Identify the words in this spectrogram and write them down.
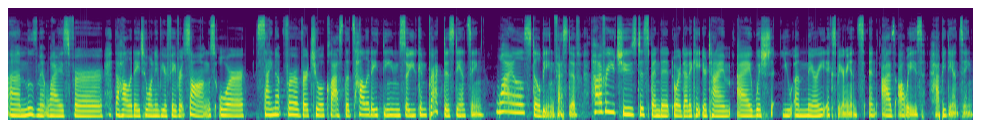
um, movement wise for the holiday to one of your favorite songs, or Sign up for a virtual class that's holiday themed so you can practice dancing while still being festive. However, you choose to spend it or dedicate your time, I wish you a merry experience. And as always, happy dancing.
